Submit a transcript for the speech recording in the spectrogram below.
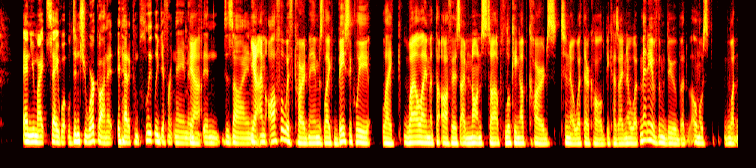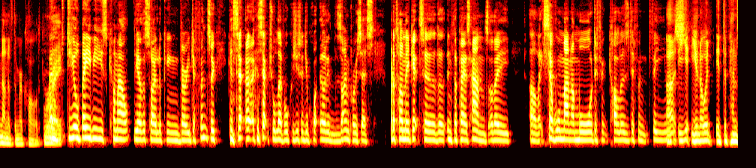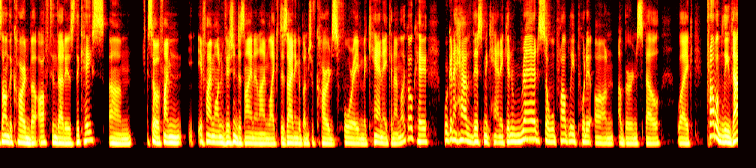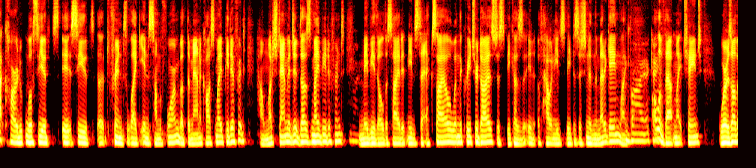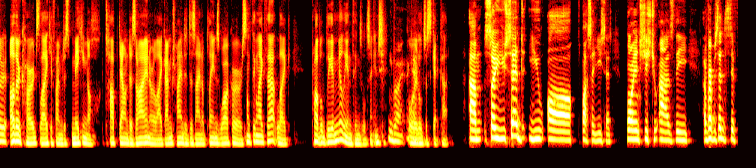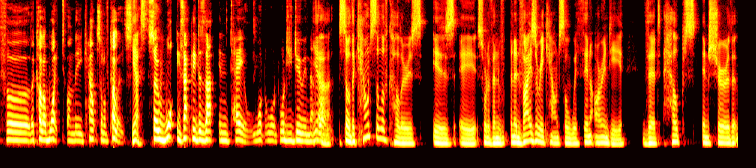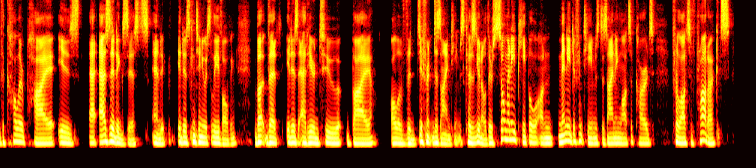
and you might say well didn't you work on it it had a completely different name in, Yeah. in design yeah, I'm awful with card names. Like basically, like while I'm at the office, I'm nonstop looking up cards to know what they're called because I know what many of them do, but almost what none of them are called. right And do your babies come out the other side looking very different? So concept, at a conceptual level, because you said you're quite early in the design process, by the time they get to the into the player's hands, are they uh, like several mana more, different colors, different themes? Uh, you know, it, it depends on the card, but often that is the case. Um, so if I'm if I'm on vision design and I'm like designing a bunch of cards for a mechanic, and I'm like, okay, we're gonna have this mechanic in red, so we'll probably put it on a burn spell. Like probably that card we'll see it, it see it uh, print like in some form, but the mana cost might be different. How much damage it does might be different. Maybe they'll decide it needs to exile when the creature dies, just because it, of how it needs to be positioned in the metagame. Like Right, okay. all of that might change. Whereas other other cards, like if I'm just making a top-down design, or like I'm trying to design a planeswalker or something like that, like probably a million things will change, right. or it'll just get cut. Um, so you said you are. Well, I say you said. Brian introduced you as the a representative for the color white on the Council of Colors. Yes. So what exactly does that entail? What what, what do you do in that Yeah. role? So the Council of Colors is a sort of an, an advisory council within R&D that helps ensure that the color pie is as it exists and it, it is continuously evolving, but that it is adhered to by all of the different design teams because you know there's so many people on many different teams designing lots of cards for lots of products.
